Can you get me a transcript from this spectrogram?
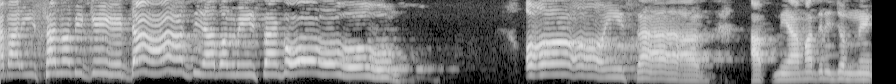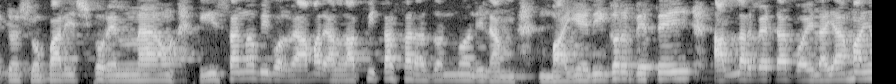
এবার ঈসা নবীকে ডাক দিয়া বলবে, ঈসা গো। ও ঈসা আপনি আমাদের জন্য একটু সুপারিশ করেন না ঈসা নবী বলবে, আমার আল্লাহ পিতা ছাড়া জন্ম নিলাম। মায়েরই গর্ভেতে আল্লাহর বেটা বয়লাই আমায়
